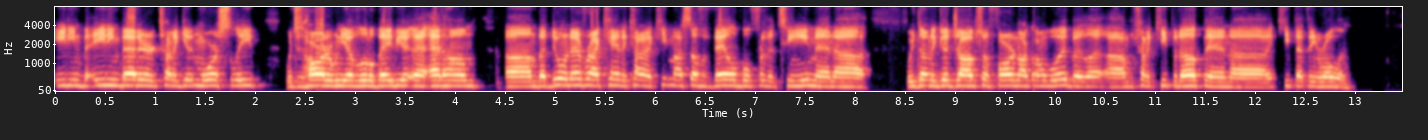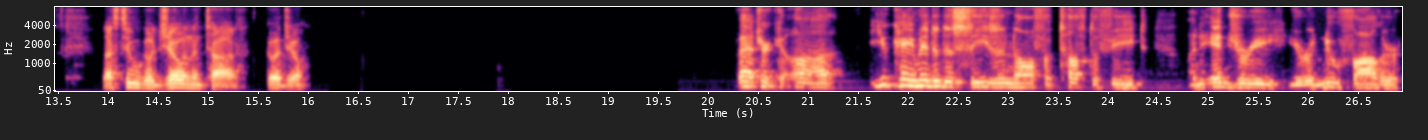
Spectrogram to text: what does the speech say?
eating eating better, trying to get more sleep, which is harder when you have a little baby at home. Um, but doing whatever I can to kind of keep myself available for the team and uh, we've done a good job so far, knock on wood, but uh, I'm trying to keep it up and uh, keep that thing rolling. Last two will go Joe and then Todd. Go ahead, Joe. Patrick, uh, you came into this season off a tough defeat, an injury. You're a new father.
